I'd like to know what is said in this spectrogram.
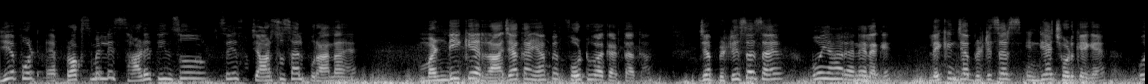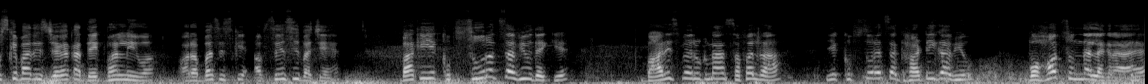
ये फोर्ट अप्रोक्सीमेटली साढ़े तीन सौ से चार सौ साल पुराना है। मंडी के राजा का यहाँ पे फोर्ट हुआ करता था। जब ब्रिटिशर्स आए, वो यहाँ रहने लगे। लेकिन जब ब्रिटिशर्स इंडिया छोड़ के गए, उसके बाद इस जगह का देखभाल नहीं हुआ और अब बस इसके अवशेष ही बचे हैं। बाकी ये खूबसूरत सा व्यू देखिए। बारिश में रुकना सफल रहा। ये खूबसूरत सा घाटी का व्यू बहुत सुंदर लग रहा है।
